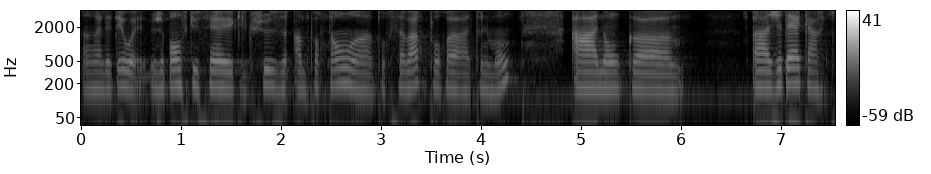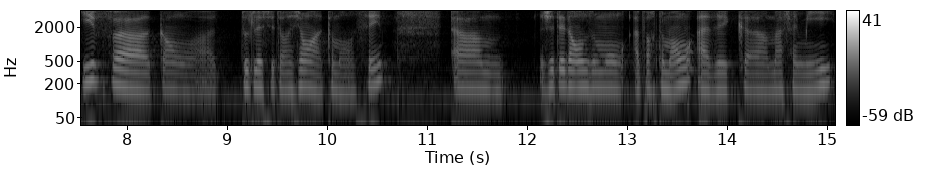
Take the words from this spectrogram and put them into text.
en réalité, ouais, je pense que c'est quelque chose d'important pour savoir pour tout le monde. donc, j'étais à Kharkiv quand toute la situation a commencé. Euh, j'étais dans mon appartement avec euh, ma famille.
